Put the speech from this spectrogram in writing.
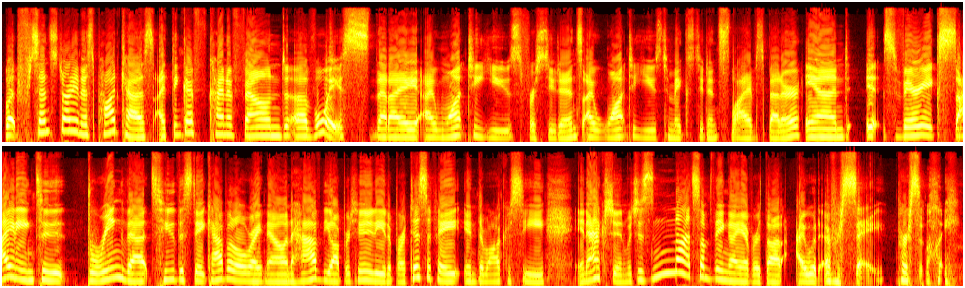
But since starting this podcast, I think I've kind of found a voice that I, I want to use for students. I want to use to make students' lives better. And it's very exciting to bring that to the state capitol right now and have the opportunity to participate in democracy in action, which is not something I ever thought I would ever say personally.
